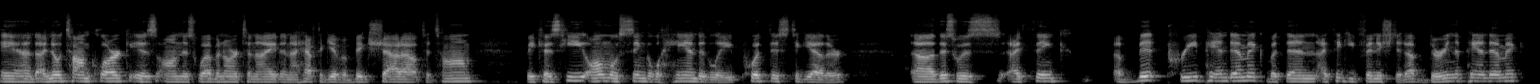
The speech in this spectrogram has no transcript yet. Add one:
And I know Tom Clark is on this webinar tonight, and I have to give a big shout out to Tom because he almost single-handedly put this together. Uh, this was, I think, a bit pre-pandemic, but then I think he finished it up during the pandemic.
